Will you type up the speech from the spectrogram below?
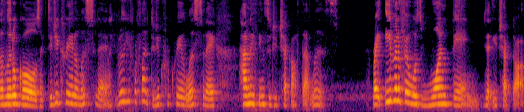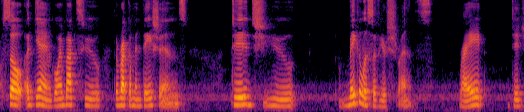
the little goals, like did you create a list today? Like really reflect. Did you create a list today? How many things did you check off that list? Right? Even if it was one thing that you checked off. So again, going back to the recommendations, did you make a list of your strengths, right? Did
